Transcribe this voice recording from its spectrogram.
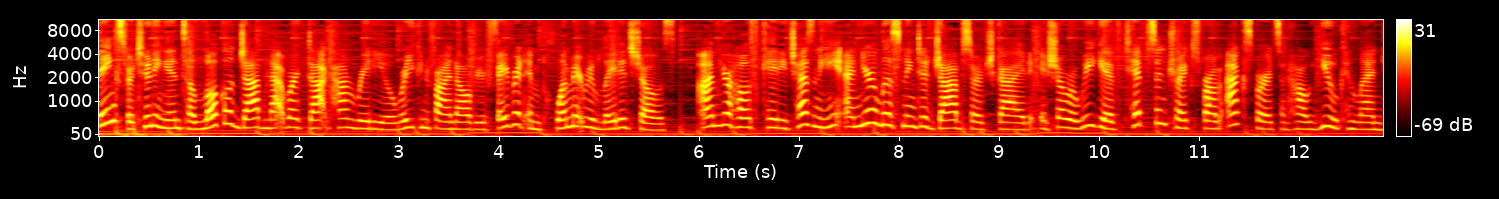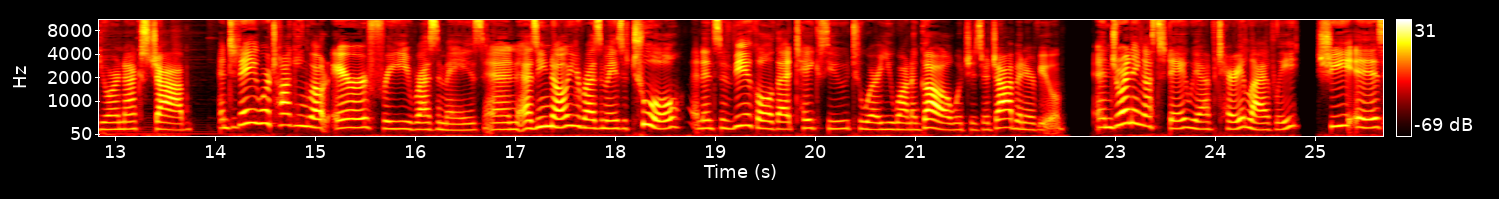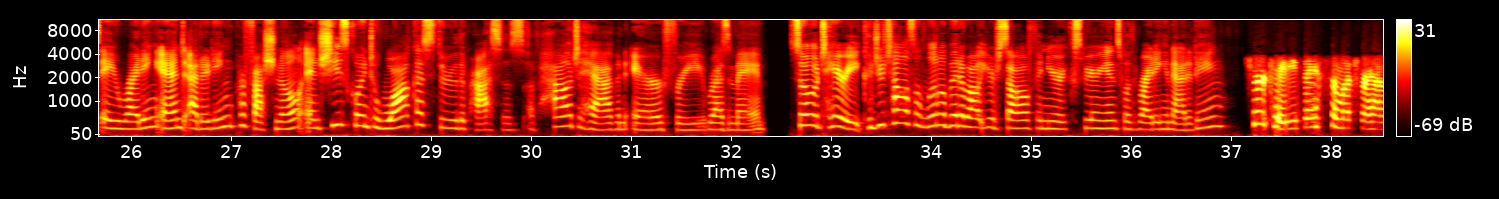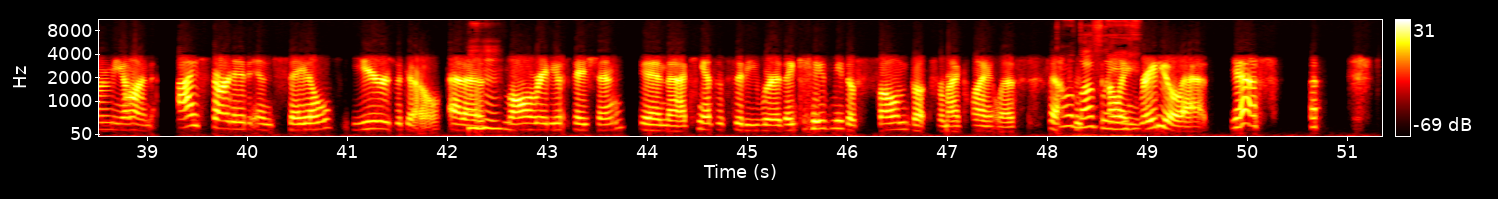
Thanks for tuning in to localjobnetwork.com radio, where you can find all of your favorite employment related shows. I'm your host, Katie Chesney, and you're listening to Job Search Guide, a show where we give tips and tricks from experts on how you can land your next job. And today we're talking about error free resumes. And as you know, your resume is a tool and it's a vehicle that takes you to where you want to go, which is your job interview. And joining us today, we have Terry Lively. She is a writing and editing professional, and she's going to walk us through the process of how to have an error free resume. So, Terry, could you tell us a little bit about yourself and your experience with writing and editing? Sure, Katie. Thanks so much for having me on. I started in sales years ago at a mm-hmm. small radio station in uh, Kansas City where they gave me the phone book for my client list. Oh, lovely. Selling radio ads. Yes.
